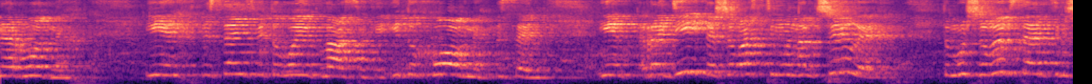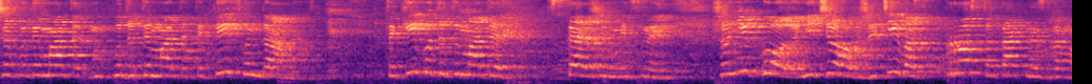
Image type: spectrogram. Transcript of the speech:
народних, і пісень світової класики, і духовних пісень. І радійте, що вас цьому навчили, тому що ви в серці вже будете мати, такий фундамент, такий будете мати стержень міцний, що ніколи нічого в житті вас просто так не зламає.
